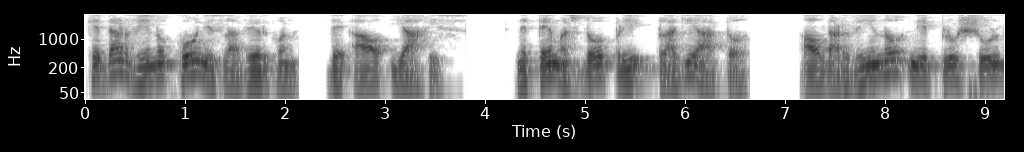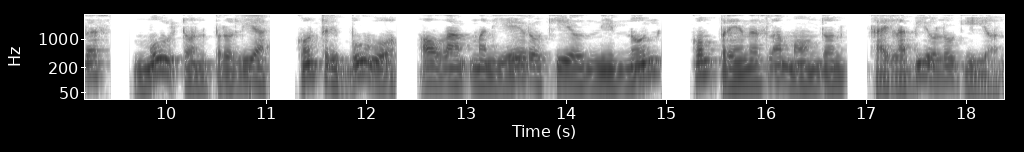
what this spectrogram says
che Darwino conis la vergon de Al-Jahis. Ne temas do pri plagiato. Al Darwino ni plus shuldas multon pro lia contribuo alla maniero kiel ni nun comprenas la mondon cae la biologion.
